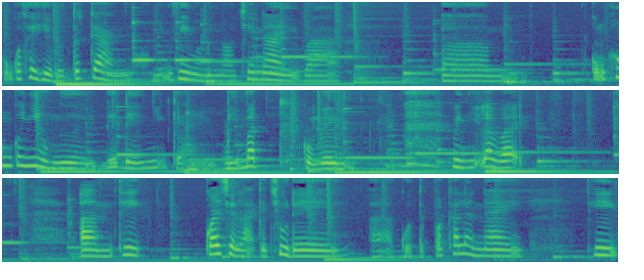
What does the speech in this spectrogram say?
cũng có thể hiểu được tất cả những gì mà mình nói trên này và à, cũng không có nhiều người biết đến những cái bí mật của mình. Mình nghĩ là vậy. À, thì quay trở lại cái chủ đề à, của tập podcast lần này thì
